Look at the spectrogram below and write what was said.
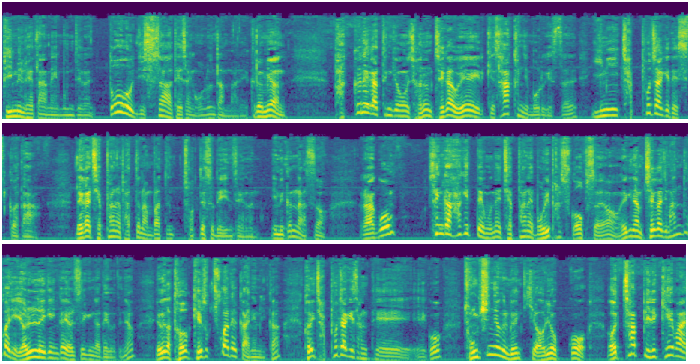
비밀 회담의 문제가 또 수사 대상에 오른단 말이에요. 그러면 박근혜 같은 경우 저는 제가 왜 이렇게 사악한지 모르겠어요. 이미 자포자기 됐을 거다. 내가 재판을 받든 안 받든 좆됐어 내 인생은 이미 끝났어. 라고 생각하기 때문에 재판에 몰입할 수가 없어요. 왜냐하면 죄가 지금 한두 가지 14개인가 13개인가 되거든요. 여기다 더 계속 추가될 거 아닙니까? 거의 자포자기 상태이고 종신력을 면키 어렵고 어차피 이렇게 해봐야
